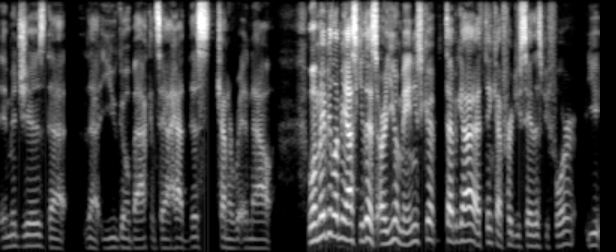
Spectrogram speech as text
images that that you go back and say, I had this kind of written out? Well, maybe let me ask you this: Are you a manuscript type of guy? I think I've heard you say this before. You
